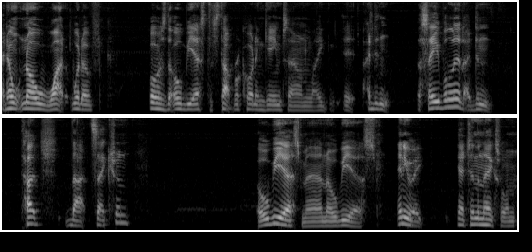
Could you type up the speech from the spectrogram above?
I don't know what would have caused the OBS to stop recording game sound. Like it, I didn't disable it. I didn't touch that section. OBS, man, OBS. Anyway, catch you in the next one.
